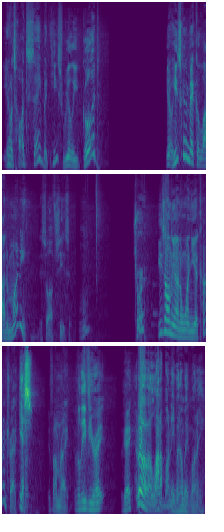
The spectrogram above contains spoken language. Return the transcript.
you know, it's hard to say, but he's really good. You know, he's going to make a lot of money this offseason. Sure. He's only on a one year contract. Yes. If I'm right. I believe you're right. Okay. I don't have a lot of money, but he'll make money.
